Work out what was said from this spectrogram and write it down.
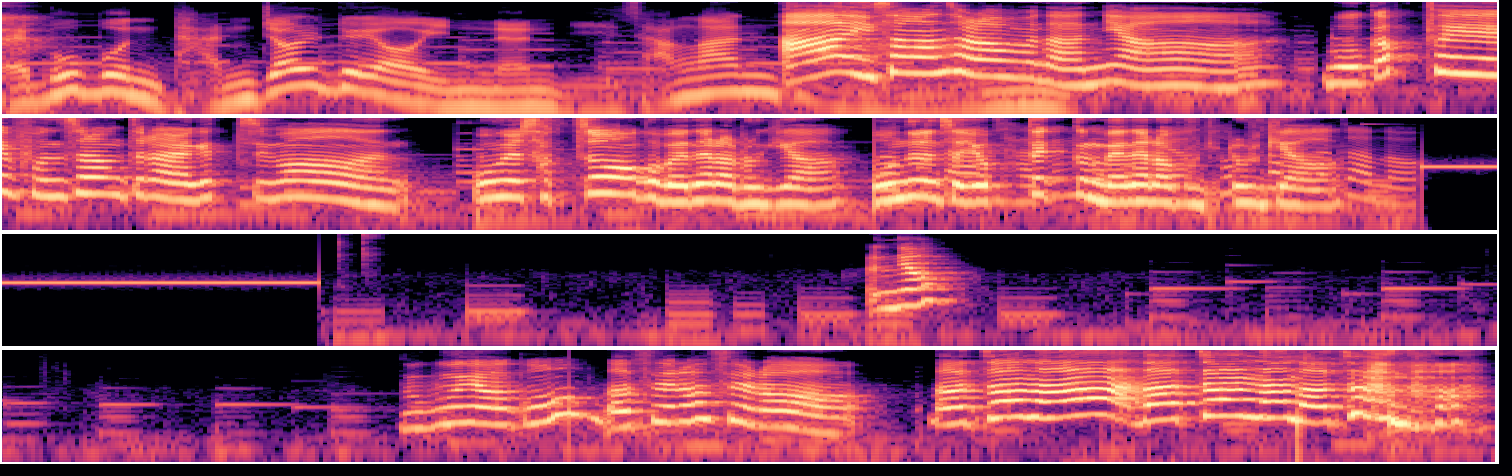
대부분 단절되어 있는 이상한 아 이상한 사람은 아니야 뭐 카페 본 사람들은 알겠지만 오늘 작정하고 매네라 룩이야 오늘은 진짜 역대급 매네라 룩- 룩이야 안녕? 누구냐고? 나 세라세라. 나잖아! 나잖아! 나잖아!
